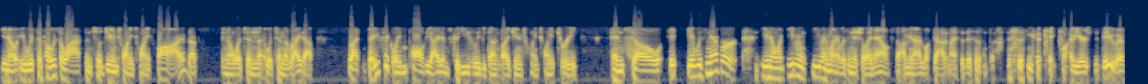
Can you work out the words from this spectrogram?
You know, it was supposed to last until June 2025. That's you know what's in the what's in the write up. But basically, all the items could easily be done by June 2023. And so it, it was never, you know, when, even even when it was initially announced, I mean, I looked at it and I said, this isn't this isn't going to take five years to do. If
